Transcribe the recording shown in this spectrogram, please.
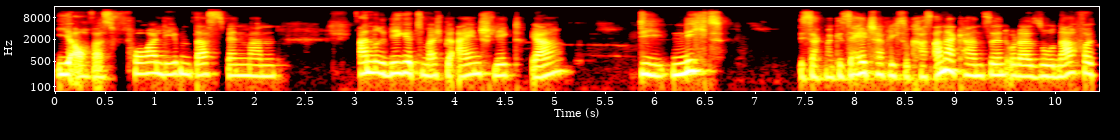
ihr auch was vorleben, dass wenn man andere Wege zum Beispiel einschlägt, ja, die nicht, ich sag mal, gesellschaftlich so krass anerkannt sind oder so nachvollziehbar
